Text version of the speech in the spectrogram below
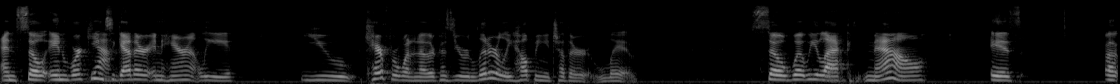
And so in working Yeah. together, inherently, you care for one another because you're literally helping each other live. So what we lack now is a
